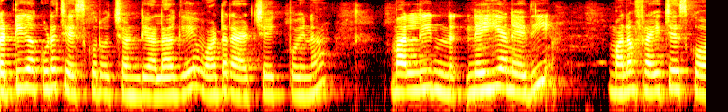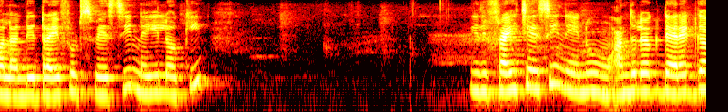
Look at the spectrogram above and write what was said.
గట్టిగా కూడా చేసుకోవచ్చు అండి అలాగే వాటర్ యాడ్ చేయకపోయినా మళ్ళీ నెయ్యి అనేది మనం ఫ్రై చేసుకోవాలండి. డ్రై ఫ్రూట్స్ వేసి నెయ్యిలోకి. ఇది ఫ్రై చేసి నేను అందులోకి డైరెక్ట్గా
